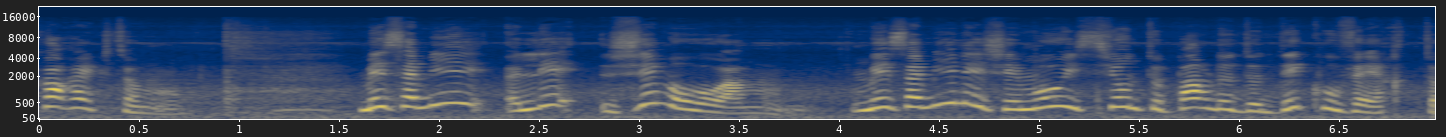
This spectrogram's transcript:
correctement. Mes amis les Gémeaux, mes amis les Gémeaux, ici on te parle de découverte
